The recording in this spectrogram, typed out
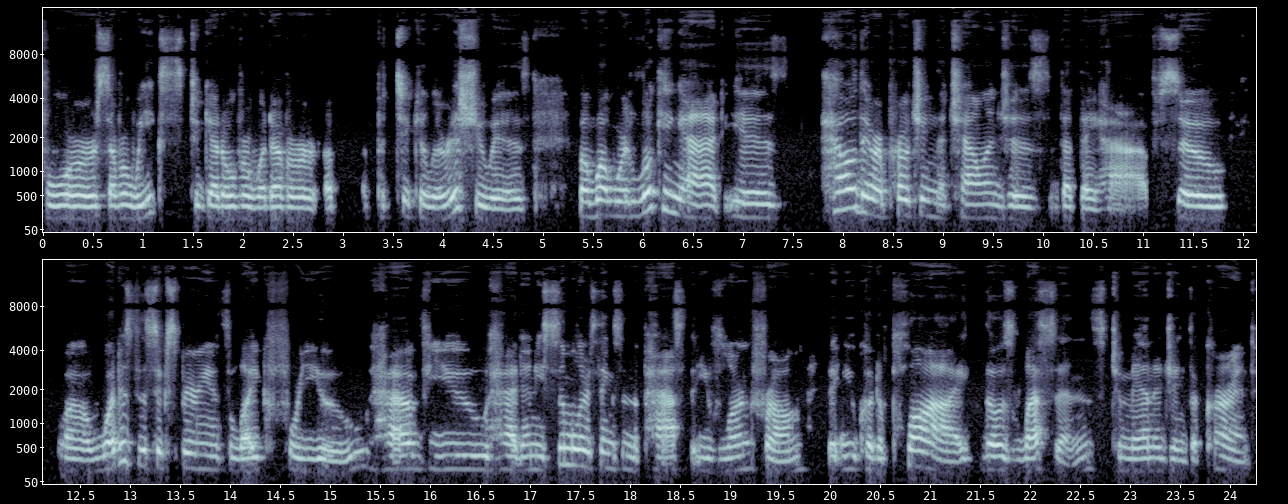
for several weeks to get over whatever particular issue is. But what we're looking at is how they're approaching the challenges that they have. So uh, what is this experience like for you? Have you had any similar things in the past that you've learned from that you could apply those lessons to managing the current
